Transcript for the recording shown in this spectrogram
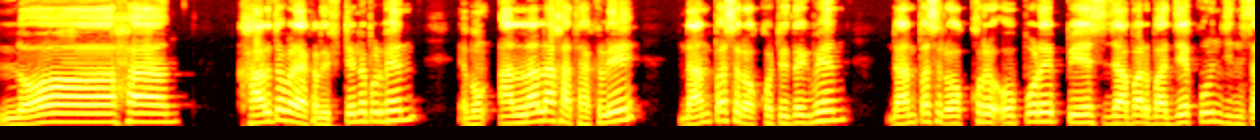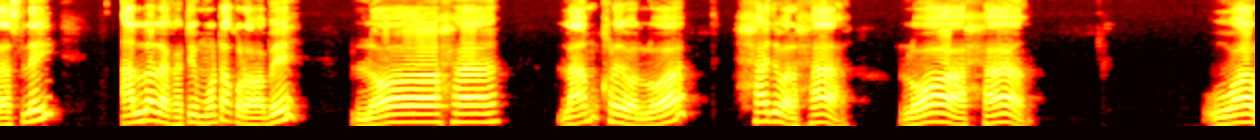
লহা খার যাবার একালিফ টেনে পড়বেন এবং আল্লাহ লেখা থাকলে ডান পাশের অক্ষরটি দেখবেন। ডান পাশের অক্ষরের ওপরে পেশ, যাবার বা যে কোন জিনিস আসলেই আল্লাহ লেখাটি মোটা করা হবে। ল হা লাম খড়ে যাবার ল, হা যাবার হা ল হা ওয়ার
